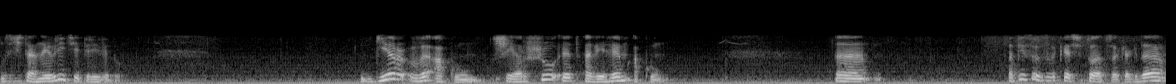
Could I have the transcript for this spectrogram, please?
зачитаю на иврите и переведу. Гер в акум, шиаршу эт авигем акум описывается такая ситуация, когда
